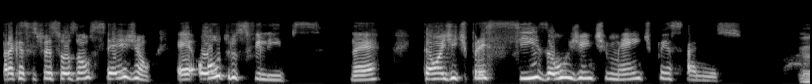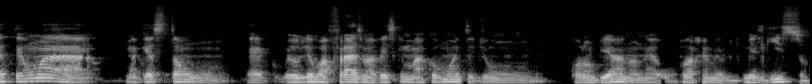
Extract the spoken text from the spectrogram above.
para que essas pessoas não sejam é, outros Filipes, né? Então, a gente precisa urgentemente pensar nisso. É, tem uma, uma questão, é, eu li uma frase uma vez que me marcou muito, de um colombiano, né, o Jorge Melguizo,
